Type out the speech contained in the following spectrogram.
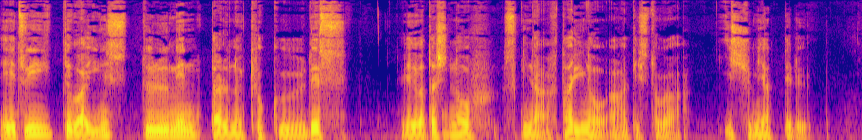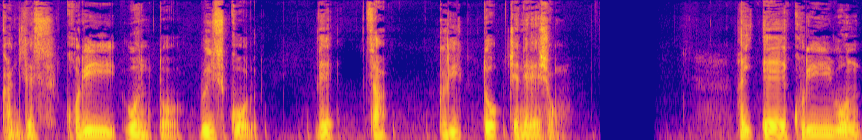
えー、続いてはインストゥルメンタルの曲です。えー、私の好きな2人のアーティストが一緒にやってる感じです。コリー・ウォンとルイス・コールで The Grid Generation。はい、えー、コリー・ウォン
